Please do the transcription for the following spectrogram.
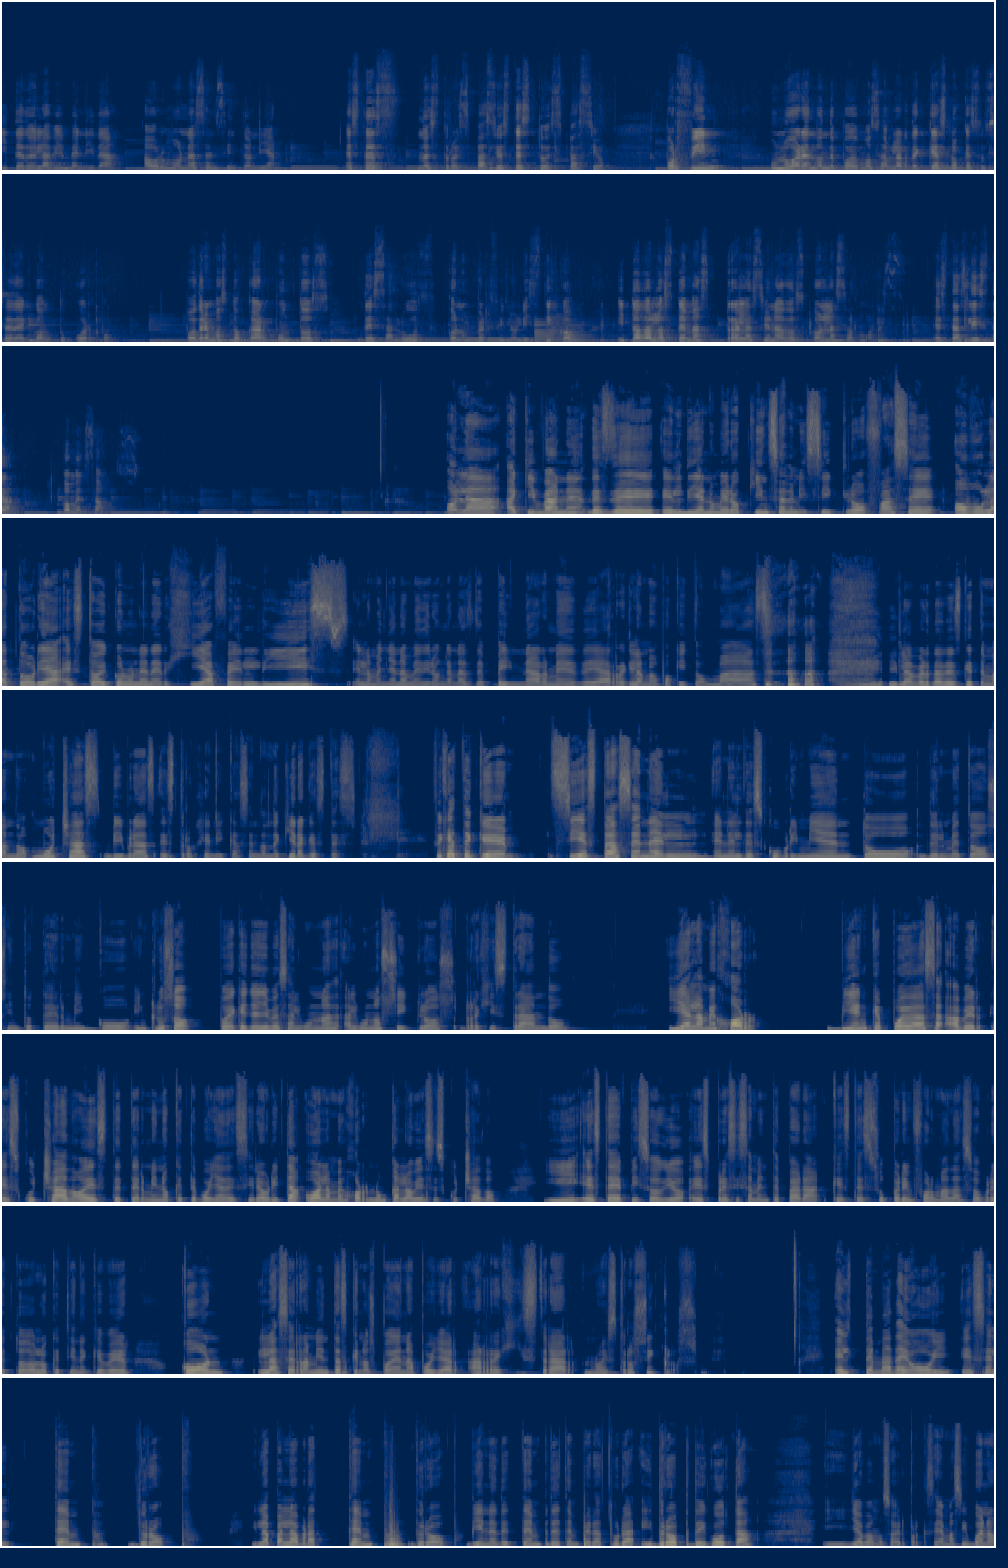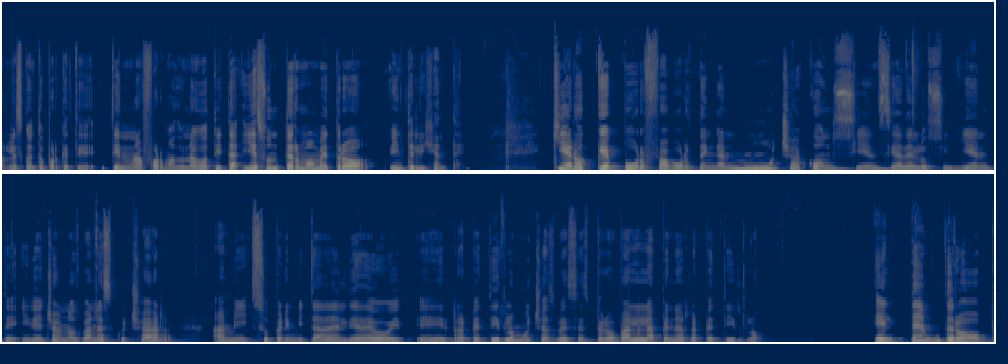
y te doy la bienvenida a Hormonas en Sintonía. Este es nuestro espacio, este es tu espacio. Por fin, un lugar en donde podemos hablar de qué es lo que sucede con tu cuerpo. Podremos tocar puntos de salud con un perfil holístico y todos los temas relacionados con las hormonas. ¿Estás lista? Comenzamos. Hola, aquí Vane desde el día número 15 de mi ciclo, fase ovulatoria. Estoy con una energía feliz. En la mañana me dieron ganas de peinarme, de arreglarme un poquito más. y la verdad es que te mando muchas vibras estrogénicas en donde quiera que estés. Fíjate que si estás en el, en el descubrimiento del método sintotérmico, incluso puede que ya lleves algunos ciclos registrando y a lo mejor bien que puedas haber escuchado este término que te voy a decir ahorita o a lo mejor nunca lo habías escuchado y este episodio es precisamente para que estés súper informada sobre todo lo que tiene que ver con las herramientas que nos pueden apoyar a registrar nuestros ciclos. El tema de hoy es el temp drop. Y la palabra temp drop viene de temp de temperatura y drop de gota. Y ya vamos a ver por qué se llama así. Bueno, les cuento porque tiene una forma de una gotita y es un termómetro inteligente. Quiero que por favor tengan mucha conciencia de lo siguiente y de hecho nos van a escuchar a mi super invitada del día de hoy eh, repetirlo muchas veces, pero vale la pena repetirlo. El temp drop,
